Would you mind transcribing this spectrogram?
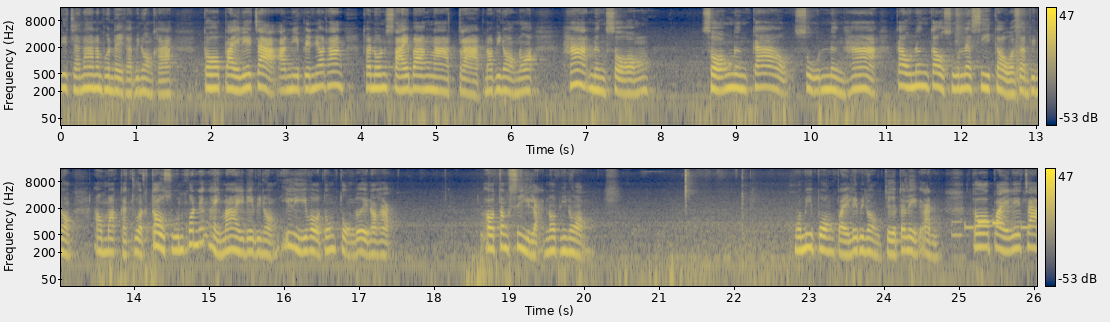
พิจารณาน้ำเพิ่นใดค่ะพี่น้องคะต่อไปเลยจ้าอันนี้เป็นแนวทางถนนสายบางนาตราดเนาะพี่น้องเนาะ512 219 015 9190และ49ว่าสันพี่น้อง เอามากระจวด90คนยังไห้มาให้เด้พี่น้อง อีหลีเว้าตรงๆเลยเนาะค่ะ เอาตั้ง4ละเนาะพี่น้องว่ามีปองไปเลยพี่น้อง เจอตะเลกอัน ต่อไปเลยจ้า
